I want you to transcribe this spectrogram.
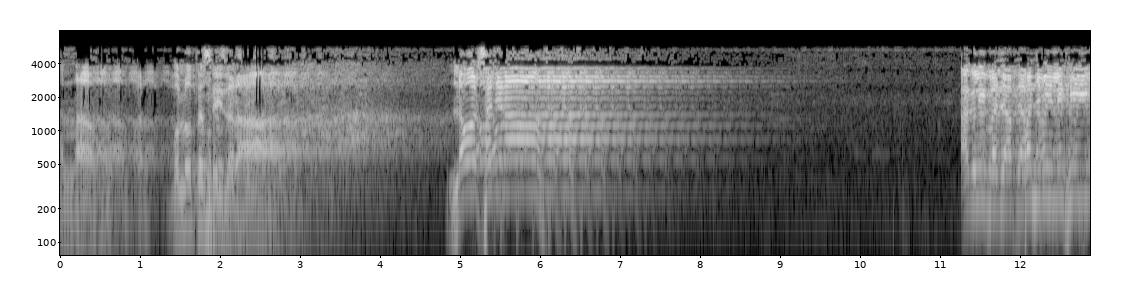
اللہ بولو تو صحیح ذرا۔ لو سجنا۔ اگلی وجہ پنجویں لکھی۔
